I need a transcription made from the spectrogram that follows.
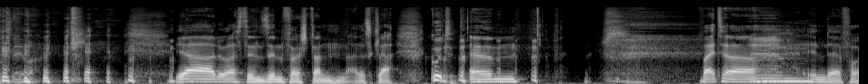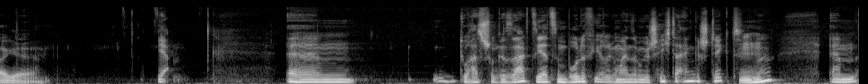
Selber. Ja, du hast den Sinn verstanden, alles klar. Gut, ähm, weiter Ähm. in der Folge. Ja. Ähm, du hast schon gesagt, sie hat Symbole für ihre gemeinsame Geschichte eingesteckt. Mhm. Ne? Ähm,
